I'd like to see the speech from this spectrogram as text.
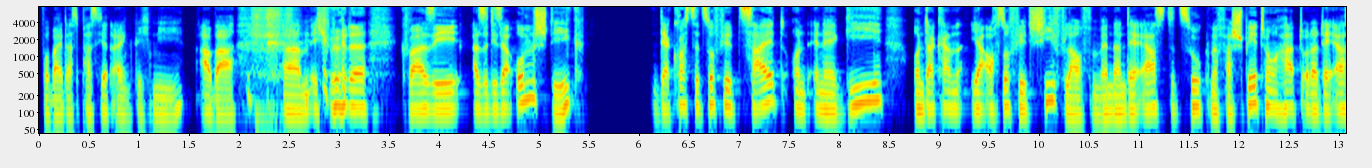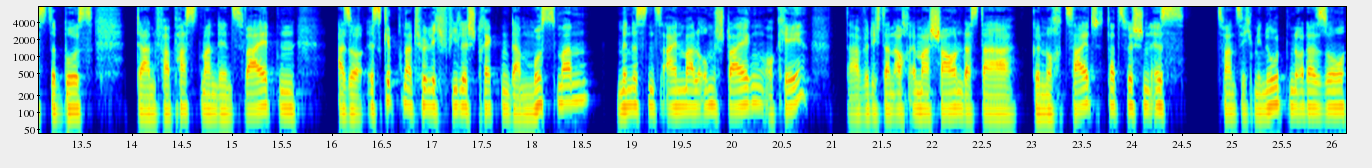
Wobei das passiert eigentlich nie. Aber ähm, ich würde quasi, also dieser Umstieg, der kostet so viel Zeit und Energie und da kann ja auch so viel schieflaufen. Wenn dann der erste Zug eine Verspätung hat oder der erste Bus, dann verpasst man den zweiten. Also es gibt natürlich viele Strecken, da muss man mindestens einmal umsteigen. Okay, da würde ich dann auch immer schauen, dass da genug Zeit dazwischen ist, 20 Minuten oder so.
